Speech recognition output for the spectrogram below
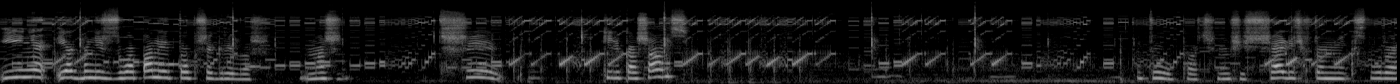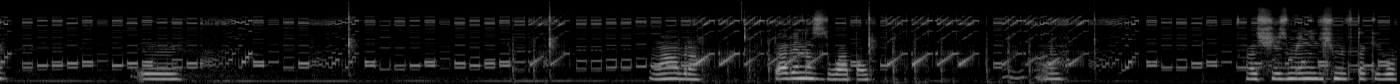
I nie, jak będziesz złapany, to przegrywasz. Masz trzy kilka szans. Tu patrz, musisz strzelić w tą miksturę. Yy. Dobra, prawie nas złapał. Yy. Ale się zmieniliśmy w takiego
